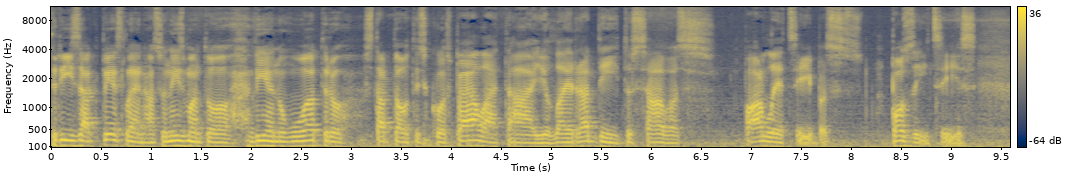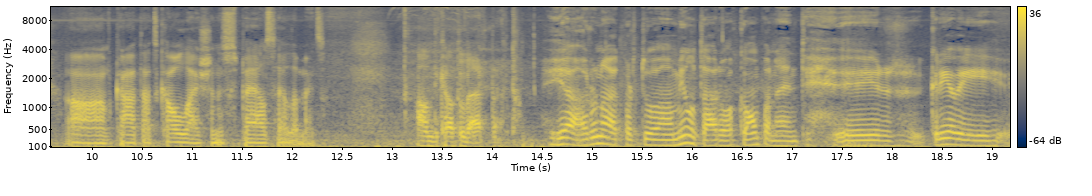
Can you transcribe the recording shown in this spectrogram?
drīzāk pieslēdzas un izmanto vienu otru starptautisko spēlētāju, lai radītu savas pārliecības, pozīcijas, kā tāds kaulēšanas spēles elements. Andi, kā tu vērtētu? Jā, runājot par to militāro komponenti, ir Krievija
